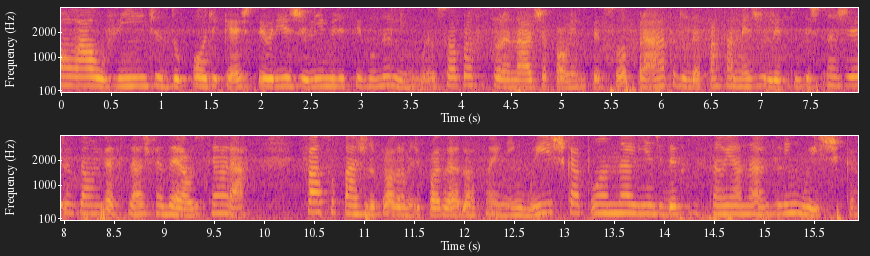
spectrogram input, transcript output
Olá, ouvintes do podcast Teorias de Língua e de Segunda Língua. Eu sou a professora Nádia Paulino Pessoa Prata, do Departamento de Letras Estrangeiras da Universidade Federal do Ceará. Faço parte do programa de pós-graduação em Linguística, atuando na linha de descrição e análise linguística.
